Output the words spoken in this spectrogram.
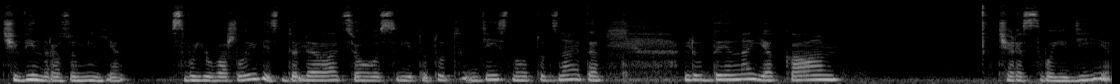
чи він розуміє свою важливість для цього світу. Тут дійсно, тут, знаєте, людина, яка через свої дії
